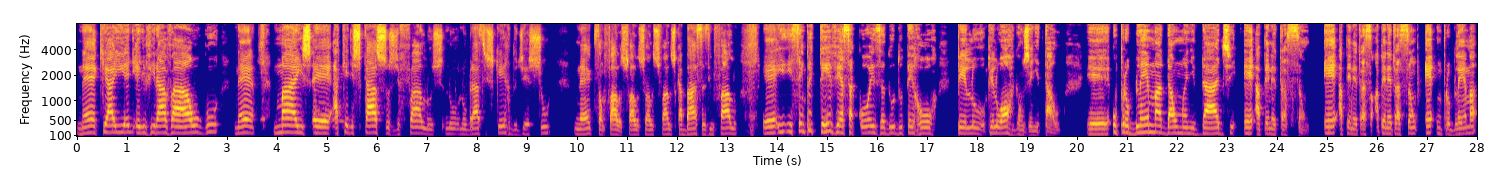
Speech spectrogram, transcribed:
né, que aí ele, ele virava algo, né, mas é, aqueles cachos de falos no, no braço esquerdo de Exu, né, que são falos, falos, falos, falos, cabaças em falo, é, e, e, sempre teve essa coisa do, do terror pelo, pelo órgão genital. É, o problema da humanidade é a penetração. É a penetração. A penetração é um problema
